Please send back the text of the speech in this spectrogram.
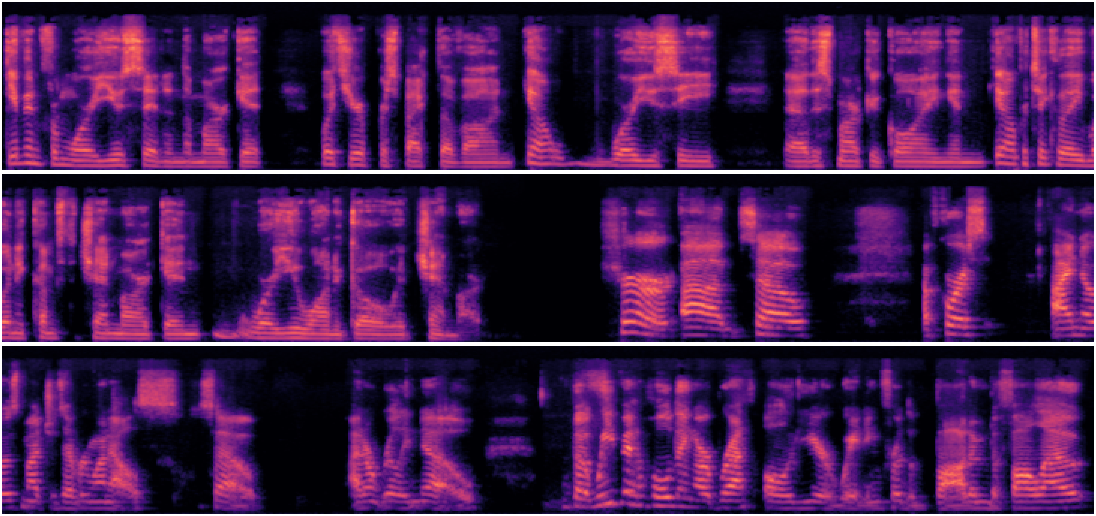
Given from where you sit in the market what's your perspective on you know where you see uh, this market going and you know particularly when it comes to chenmark and where you want to go with chenmark sure um, so of course, I know as much as everyone else. So I don't really know. But we've been holding our breath all year, waiting for the bottom to fall out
